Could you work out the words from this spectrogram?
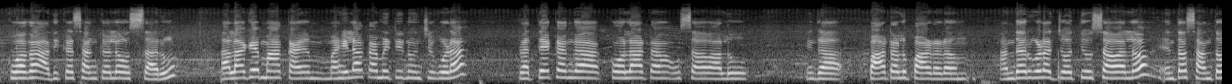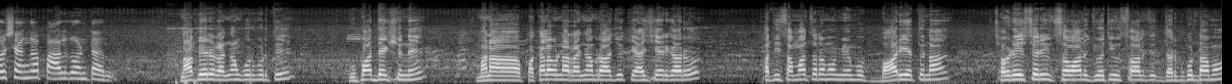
ఎక్కువగా అధిక సంఖ్యలో వస్తారు. అలాగే మా క మహిళా కమిటీ నుంచి కూడా ప్రత్యేకంగా కోలాట ఉత్సవాలు ఇంకా పాటలు పాడడం అందరూ కూడా జ్యోతి ఉత్సవాల్లో ఎంతో సంతోషంగా పాల్గొంటారు. నా పేరు రంగం గురుమూర్తి ఉపాధ్యక్షుని. మన పక్కన ఉన్న రంగం రాజు క్యాషియర్ గారు ప్రతి సంవత్సరము మేము భారీ ఎత్తున చౌడేశ్వరి ఉత్సవాలు జ్యోతి ఉత్సవాలు జరుపుకుంటాము.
